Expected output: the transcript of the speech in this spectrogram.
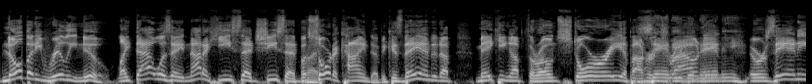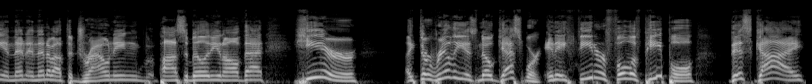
nobody really knew. Like that was a not a he said she said, but Right. sort of kind of because they ended up making up their own story about her Zanny drowning or Zanny, and then and then about the drowning possibility and all of that. Here, like there really is no guesswork in a theater full of people. This guy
